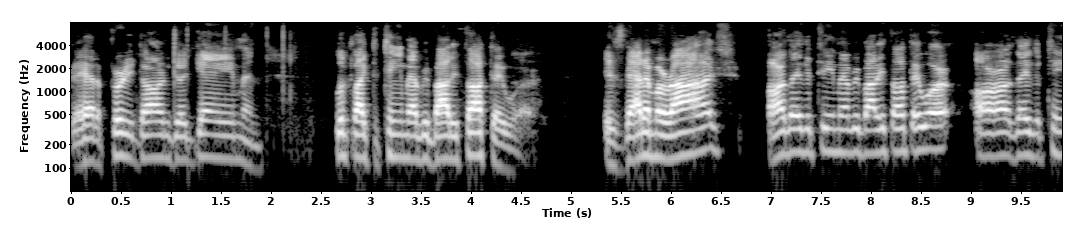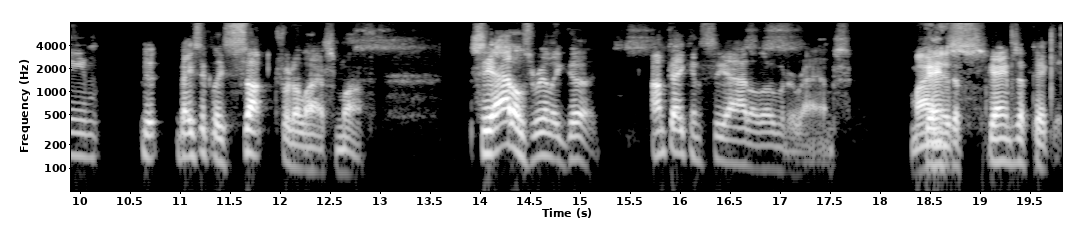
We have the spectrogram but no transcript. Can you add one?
They had a pretty darn good game, and looked like the team everybody thought they were. Is that a mirage? Are they the team everybody thought they were? Or are they the team that basically sucked for the last month? Seattle's really good. I'm taking Seattle over the Rams. Minus games of, games of pick'em.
